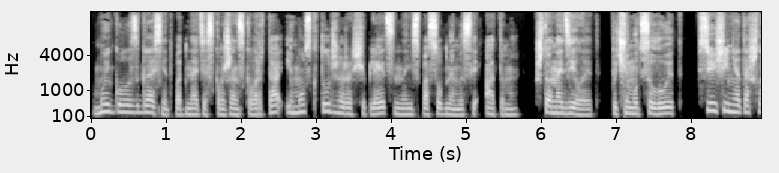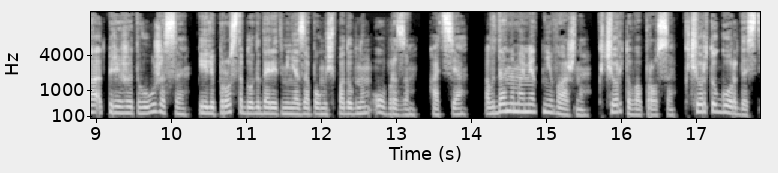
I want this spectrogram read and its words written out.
Мой голос гаснет под натиском женского рта, и мозг тут же расщепляется на неспособные мысли атомы. Что она делает? Почему целует? Все еще не отошла от пережитого ужаса? Или просто благодарит меня за помощь подобным образом? Хотя... В данный момент не важно. К черту вопросы. К черту гордость.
